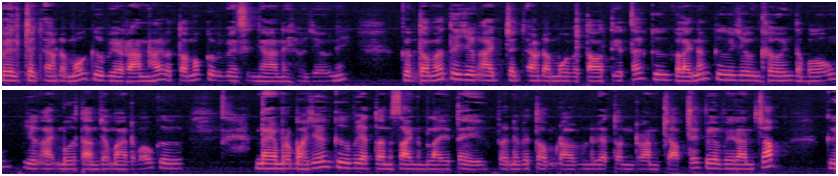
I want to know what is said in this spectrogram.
ពេលចុច F11 គឺវា run ហើយបន្ទាប់មកគឺវាមានសញ្ញានេះរបស់យើងនេះគឺបន្តមកគឺយើងអាចចុច F11 បន្តទៀតទៅគឺកន្លែងហ្នឹងគឺយើងឃើញដំបូងយើងអាចមើលតាមចាំបានដំបូងគឺ name របស់យើងគឺវាអត់ទាន់សាញតម្លៃទេព្រោះនៅវាតំដល់វាអត់ទាន់ run ចប់ទេពេលវា run ចប់គឺ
